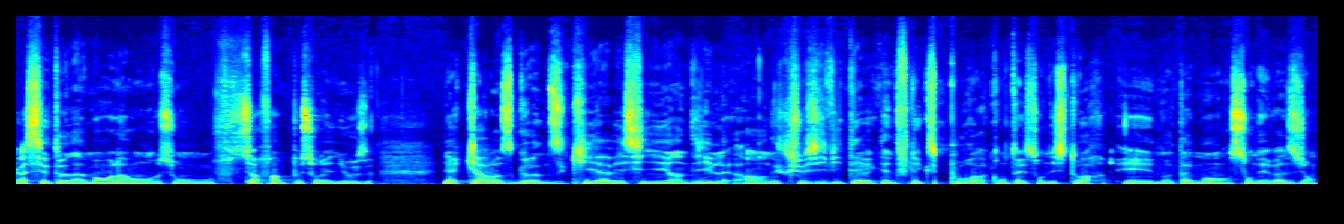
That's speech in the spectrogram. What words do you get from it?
assez étonnamment là on, surfe un peu sur les news il y a Carlos Ghosn qui avait signé un deal en exclusivité avec Netflix pour raconter son histoire et notamment son évasion.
